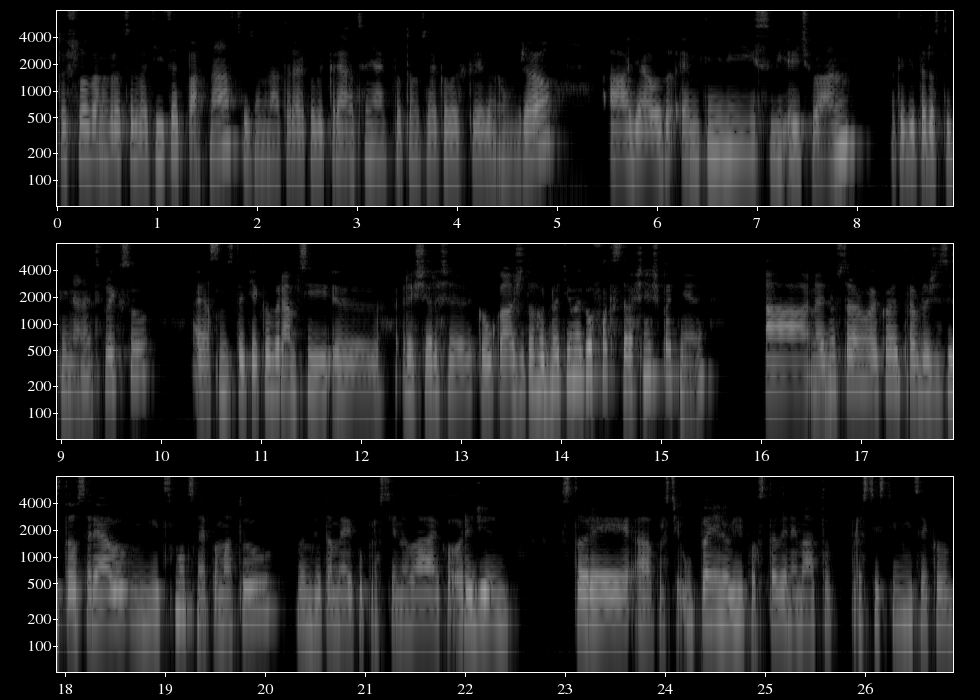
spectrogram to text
to šlo ven v roce 2015, což znamená teda jakoby krátce nějak potom, co jako Wes Craven umřel. A dělalo to MTV s VH1 a teď je to dostupné na Netflixu. A já jsem se teď jako v rámci uh, rešerše koukala, že to hodnotím jako fakt strašně špatně. A na jednu stranu jako je pravda, že si z toho seriálu nic moc nepamatuju. Vím, že tam je jako prostě nová jako origin story a prostě úplně nový postavy, nemá to prostě s tím nic jako,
